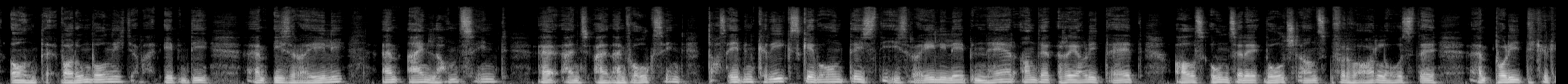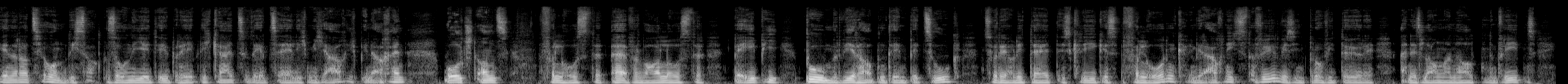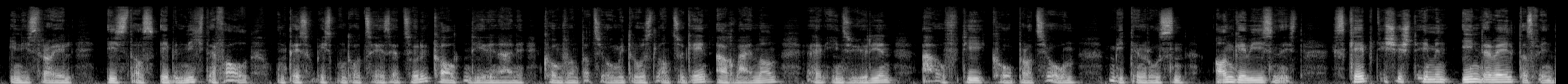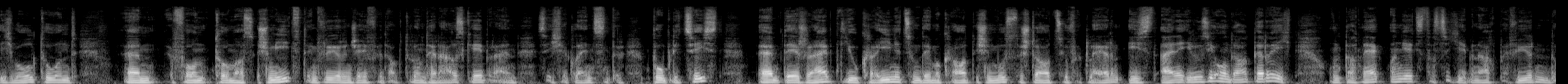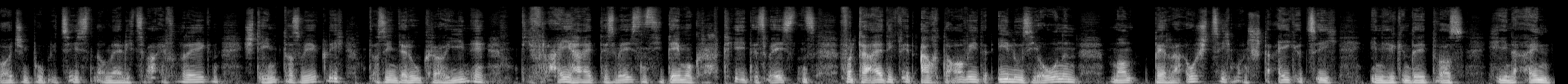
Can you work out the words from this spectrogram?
Und äh, warum wohl nicht? Ja, weil eben die ähm, Israeli ähm, ein Land sind, ein, ein, Volk sind, das eben kriegsgewohnt ist. Die Israeli leben näher an der Realität als unsere wohlstandsverwahrloste äh, Politikergeneration. Und ich sage das ohne jede Überheblichkeit, zu der zähle ich mich auch. Ich bin auch ein wohlstandsverwahrloster äh, verwahrloster Babyboomer. Wir haben den Bezug zur Realität des Krieges verloren, können wir auch nichts dafür. Wir sind Profiteure eines langanhaltenden Friedens in Israel ist das eben nicht der Fall und deshalb ist man dort sehr, sehr zurückhaltend, hier in eine Konfrontation mit Russland zu gehen, auch weil man äh, in Syrien auf die Kooperation mit den Russen angewiesen ist. Skeptische Stimmen in der Welt, das finde ich wohltuend, ähm, von Thomas Schmid, dem früheren Chefredakteur und Herausgeber, ein sicher glänzender Publizist, ähm, der schreibt, die Ukraine zum demokratischen Musterstaat zu verklären, ist eine Illusion. Da hat er recht. Und da merkt man jetzt, dass sich eben auch bei führenden deutschen Publizisten allmählich Zweifel regen. Stimmt das wirklich, dass in der Ukraine die Freiheit des Westens, die Demokratie des Westens verteidigt wird? Auch da wieder Illusionen. Man berauscht sich, man steigert sich in irgendetwas hinein.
